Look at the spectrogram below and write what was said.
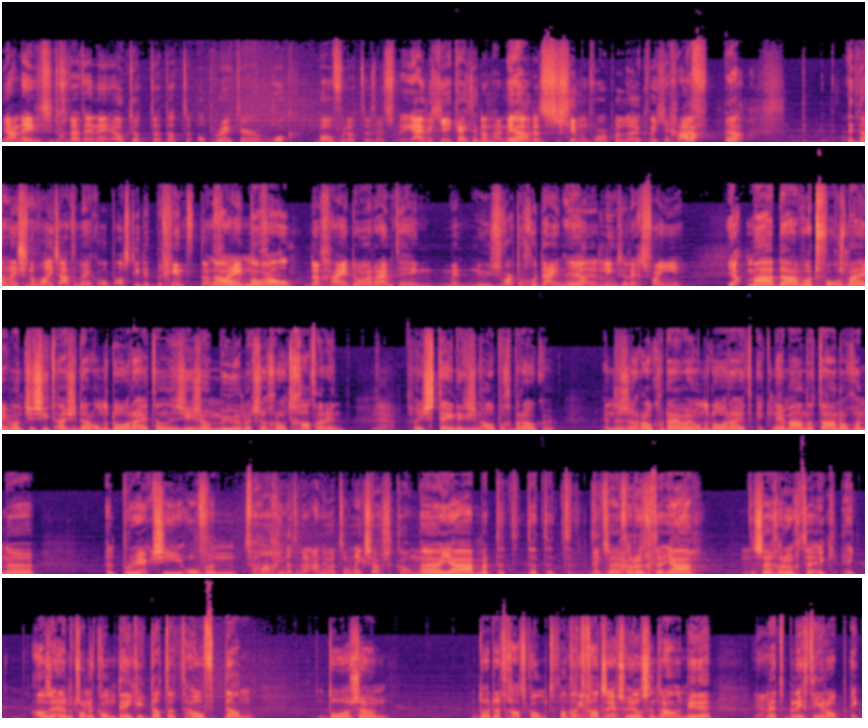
Ja, nee, dit ziet er goed uit. En eh, ook dat, dat, dat operator hok boven dat, dat is- Ja, weet je, ik kijk er dan naar. Nee, Ja. oh, dat is slim ontworpen, leuk, weet je, gaaf. Ja, ja. Dan is er nog wel iets aan te merken op als die dit begint. Dan Nou, ga je nogal. Door, dan ga je door een ruimte heen met nu zwarte gordijnen Ja. eh, links en rechts van je. Ja, maar daar wordt volgens mij, want je ziet als je daar onderdoor rijdt, dan zie je zo'n muur met zo'n groot gat erin. Ja. Van die stenen die zijn opengebroken. En er is een rookgordijn waar je onderdoor rijdt. Ik neem aan dat daar nog een, eh, een projectie of een... Het verhaal ging dat er een animatronic zou komen. Eh, ja, maar dat, dat, dat, dat, zijn geruchten. zijn. Ja, dat zijn geruchten. Ik, ik, als een animatronic komt, denk ik dat het hoofd dan door zo'n... Door dat gat komt. Want Oh, ja. gat is echt zo heel centraal in het midden. Ja. Met de belichting erop. Ik,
